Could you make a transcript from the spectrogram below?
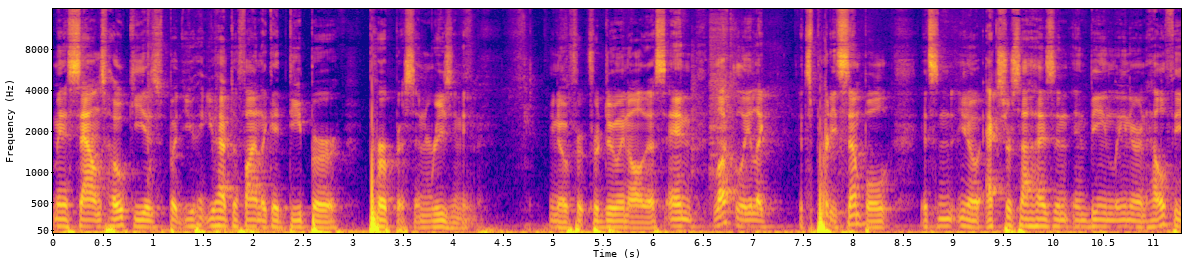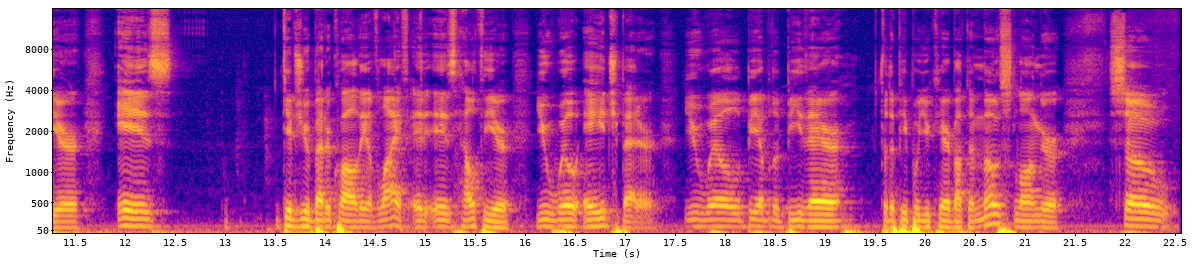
I mean, it sounds hokey, is but you you have to find like a deeper purpose and reasoning, you know, for, for doing all this. And luckily, like it's pretty simple. It's you know, exercise and, and being leaner and healthier is gives you a better quality of life. It is healthier. You will age better. You will be able to be there for the people you care about the most longer. So,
